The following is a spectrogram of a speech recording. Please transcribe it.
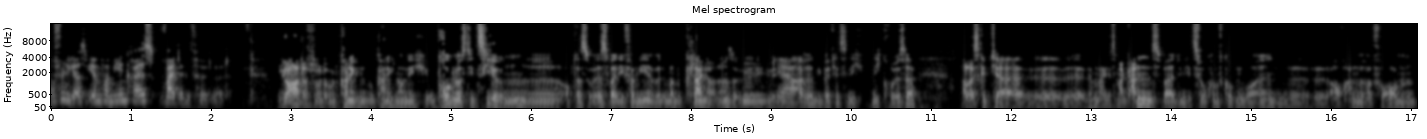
hoffentlich aus Ihrem Familienkreis weitergeführt wird. Ja, das kann ich, kann ich noch nicht prognostizieren, äh, ob das so ist, weil die Familie wird immer kleiner, ne, so über, die, mhm, über die ja. Jahre. Die wird jetzt nicht, nicht größer. Aber es gibt ja, äh, wenn wir jetzt mal ganz weit in die Zukunft gucken wollen, äh, auch andere Formen,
